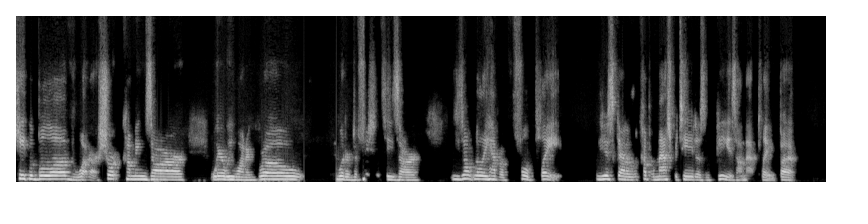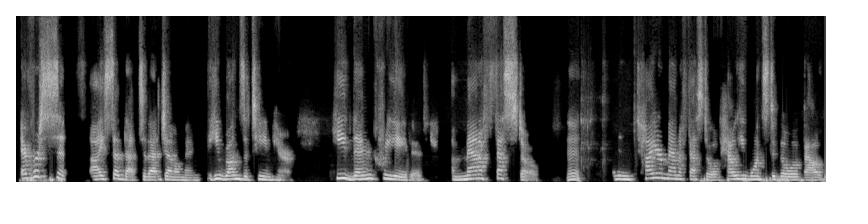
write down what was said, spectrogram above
capable of, what our shortcomings are, where we want to grow, what our deficiencies are, you don't really have a full plate you just got a couple mashed potatoes and peas on that plate. But ever since I said that to that gentleman, he runs a team here. He then created a manifesto, mm. an entire manifesto of how he wants to go about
